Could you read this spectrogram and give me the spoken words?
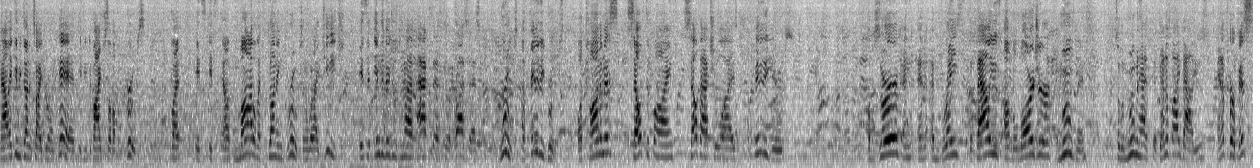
Now, it can be done inside your own head if you divide yourself up into groups, but it's, it's a model that's done in groups. And what I teach is that individuals do not have access to the process. Groups, affinity groups, autonomous, self-defined, self-actualized affinity groups observe and, and embrace the values of the larger movement. So the movement has identified values and a purpose.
